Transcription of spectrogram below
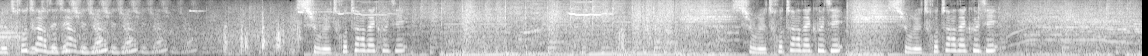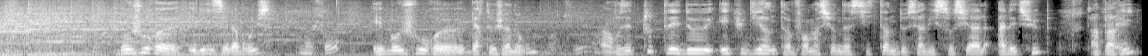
Le trottoir, des, étudiants, sur le trottoir d'à côté. Sur le trottoir d'à côté. Sur le trottoir d'à côté. Bonjour euh, Élise Labrusse. Bonjour. Et bonjour euh, Berthe Janon. Alors vous êtes toutes les deux étudiantes en formation d'assistante de service social à l'EDSUP à, Paris.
